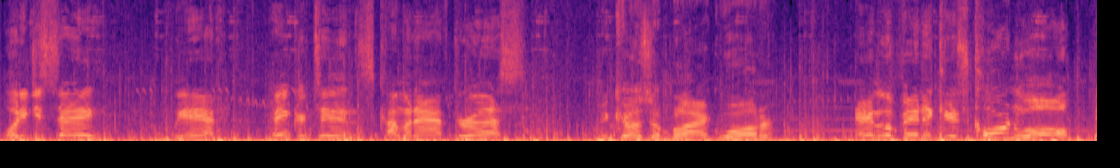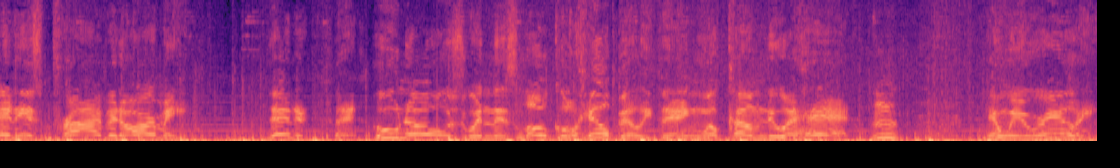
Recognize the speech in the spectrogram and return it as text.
What did you say? We had Pinkertons coming after us? Because of Blackwater? And Leviticus Cornwall and his private army. Then, uh, who knows when this local hillbilly thing will come to a head, hmm? Can we really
